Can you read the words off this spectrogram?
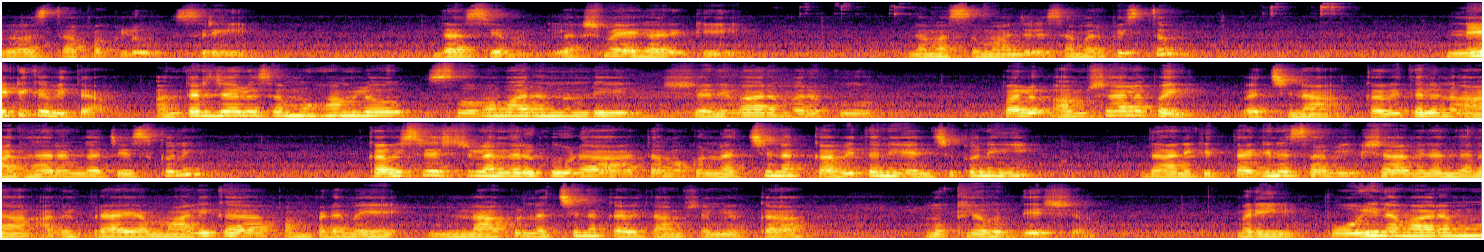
వ్యవస్థాపకులు శ్రీ దాస్యం లక్ష్మయ్య గారికి నమస్సుమాంజలి సమర్పిస్తూ నేటి కవిత అంతర్జాల సమూహంలో సోమవారం నుండి శనివారం వరకు పలు అంశాలపై వచ్చిన కవితలను ఆధారంగా చేసుకుని కవిశ్రేష్ఠులందరూ కూడా తమకు నచ్చిన కవితను ఎంచుకొని దానికి తగిన సమీక్ష అభినందన అభిప్రాయ మాలిక పంపడమే నాకు నచ్చిన కవితాంశం యొక్క ముఖ్య ఉద్దేశం మరి పోయిన వారము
